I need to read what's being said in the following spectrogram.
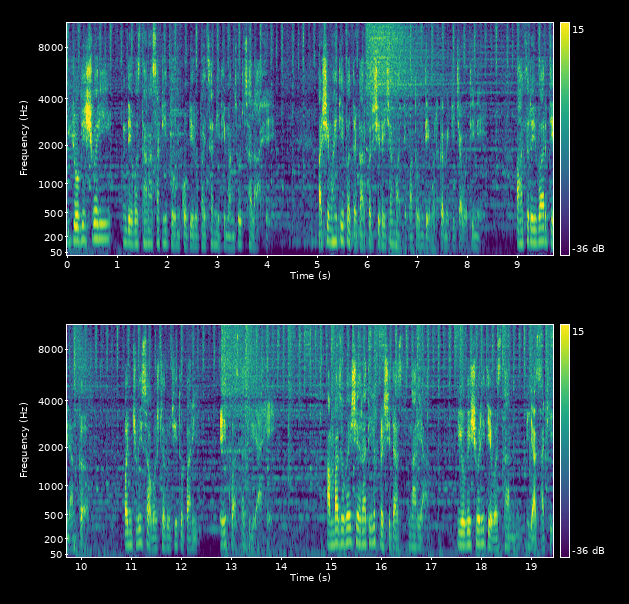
योगेश्वरी देवस्थानासाठी दोन कोटी रुपयाचा निधी मंजूर झाला आहे. अशी माहिती पत्रकार परिषदेच्या माध्यमातून देवल कमिटीच्या वतीने आज रविवार दिनांक पंचवीस ऑगस्ट रोजी दुपारी एक वाजता दिली आहे. अंबाजोगाई शहरातील प्रसिद्ध असणाऱ्या योगेश्वरी देवस्थान यासाठी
